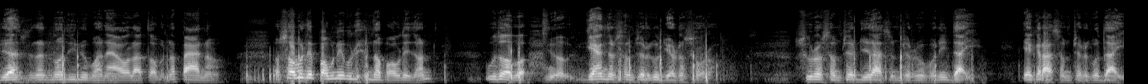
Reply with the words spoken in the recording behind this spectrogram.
लीला शमशेरलाई नदिनु भने होला त भन्न पाएन। सबैले पाउने उसले नपाउने झन्। ऊ त अब ज्ञानेन्द्र शमशेरको जेठो छोरो। सुर शमशेर लीला शमशेरको पनि दाई। एकरा शमशेरको दाई।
